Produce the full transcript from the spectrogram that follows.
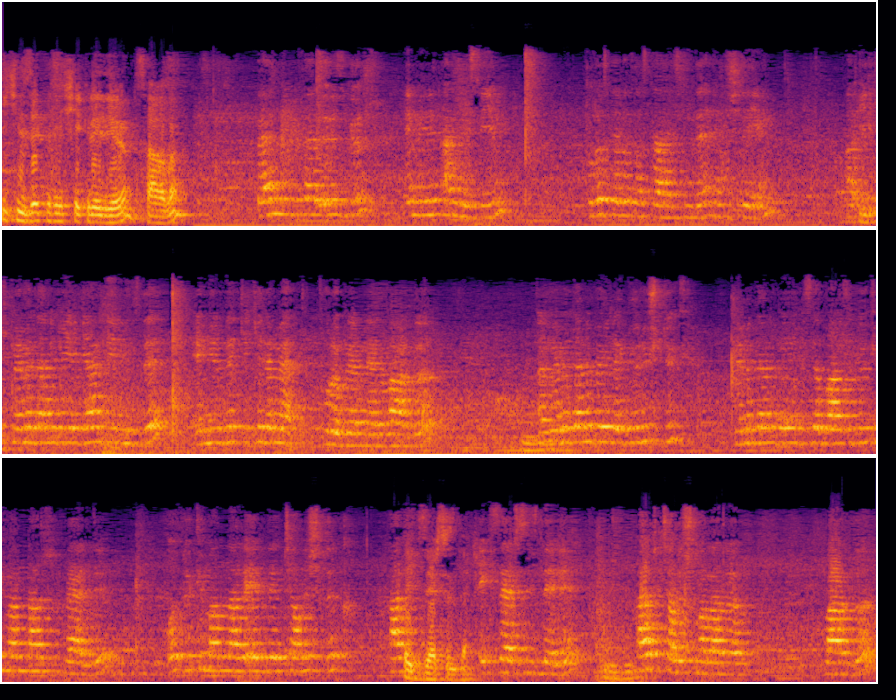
İkinize de teşekkür ediyorum. Sağ olun. Ben Nilüfer Özgür, Emir'in annesiyim. Burası Devlet Hastanesi'nde hemşireyim. Aa, İlk Mehmet Ali Bey'e geldiğimizde Emir'de kekeleme problemleri vardı. Aa, Mehmet Ali Bey'le görüştük. Mehmet Ali Bey bize bazı dokümanlar verdi. O dokümanları evde çalıştık. Harf Egzersizler. egzersizleri, harf çalışmaları vardı.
